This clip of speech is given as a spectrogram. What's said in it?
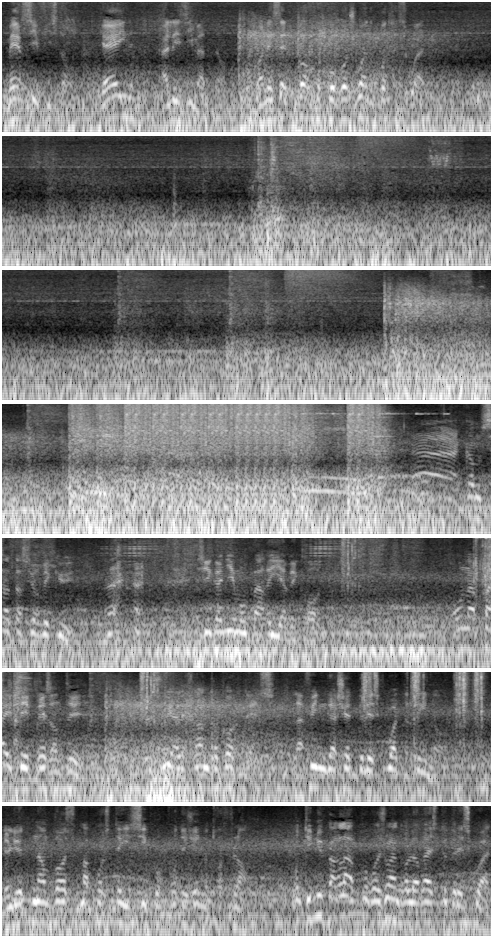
Merci, fiston. Kane, allez-y maintenant. Prenez cette porte pour rejoindre votre escouade. Ah, comme ça t'as survécu. J'ai gagné mon pari avec Ron. On n'a pas été présenté. Je suis Alejandro Cortés, la fine gâchette de l'escouade Rhino. Le lieutenant Voss m'a posté ici pour protéger notre flanc. Continue par là pour rejoindre le reste de l'escouade.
